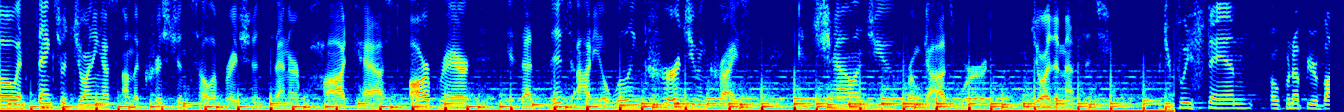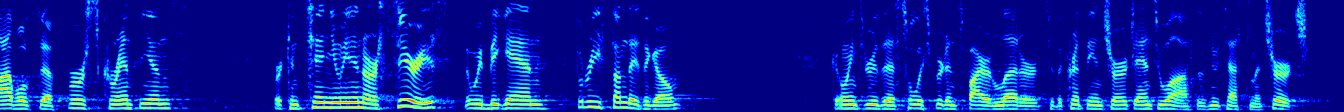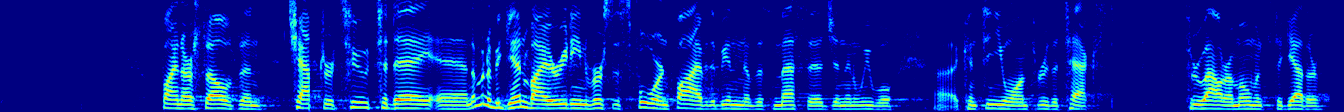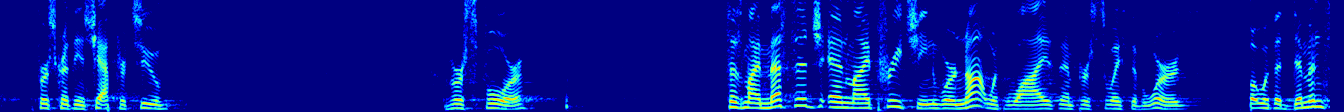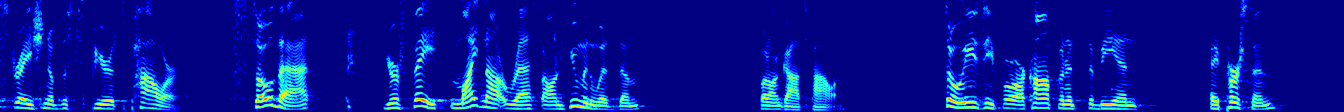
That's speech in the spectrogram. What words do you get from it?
Hello, and thanks for joining us on the Christian Celebration Center podcast. Our prayer is that this audio will encourage you in Christ and challenge you from God's Word. Enjoy the message. Would you please stand, open up your Bibles to 1 Corinthians? We're continuing in our series that we began three Sundays ago, going through this Holy Spirit inspired letter to the Corinthian church and to us as New Testament church find ourselves in chapter 2 today, and I'm going to begin by reading verses 4 and 5 at the beginning of this message, and then we will uh, continue on through the text throughout our moments together. 1 Corinthians chapter 2, verse 4 says, My message and my preaching were not with wise and persuasive words, but with a demonstration of the Spirit's power, so that your faith might not rest on human wisdom, but on God's power. It's so easy for our confidence to be in a person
